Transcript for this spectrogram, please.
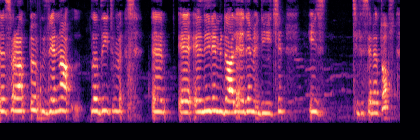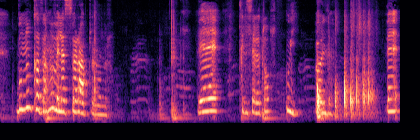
Velociraptor üzerine atladığı için ve e, e, eliyle müdahale edemediği için Triceratops bunun kazanı Velociraptor olur. Ve Triceratops uy öldü. Ve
